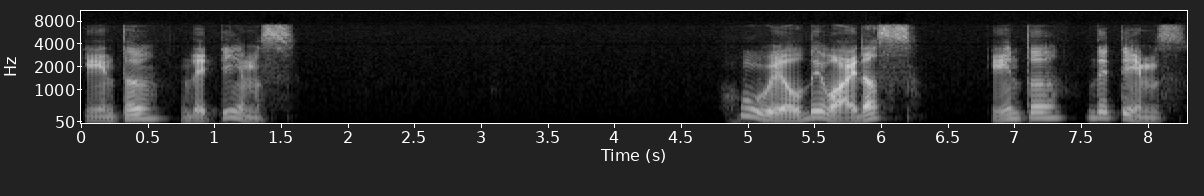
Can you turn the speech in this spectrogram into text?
into the teams? Who will divide us into the teams?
